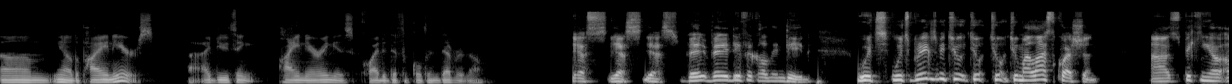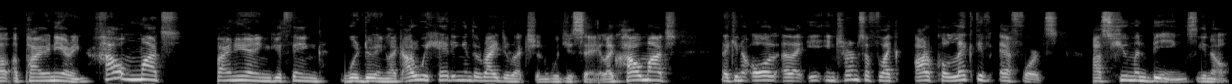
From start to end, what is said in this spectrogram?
um, you know the pioneers. I do think pioneering is quite a difficult endeavor, though. Yes, yes, yes. Very, very difficult indeed. Which, which brings me to to to, to my last question. Uh, speaking of, of pioneering, how much pioneering do you think we're doing? Like, are we heading in the right direction? Would you say? Like, how much? Like, you know, all uh, like in terms of like our collective efforts as human beings, you know,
